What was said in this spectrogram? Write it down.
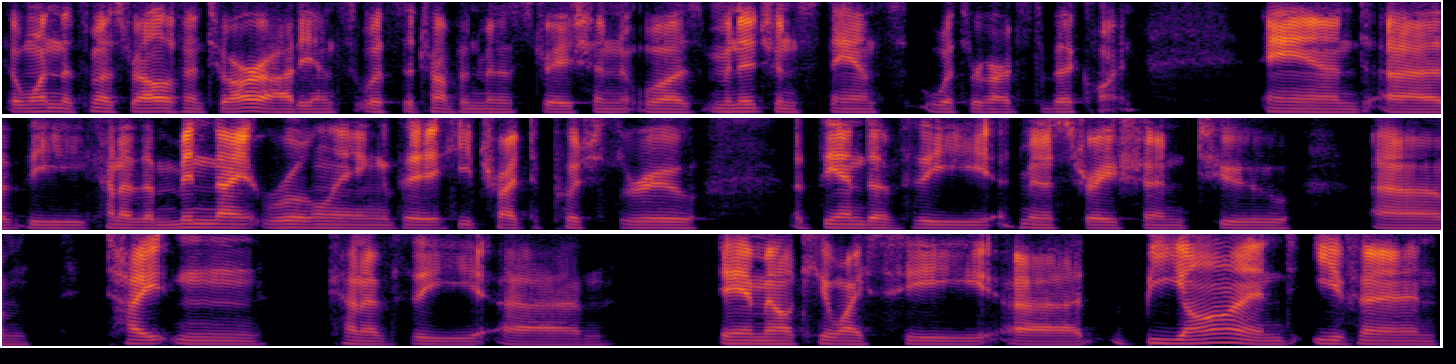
the one that's most relevant to our audience with the Trump administration was Mnuchin's stance with regards to Bitcoin, and uh, the kind of the midnight ruling that he tried to push through at the end of the administration to um, tighten kind of the um, AML KYC uh, beyond even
